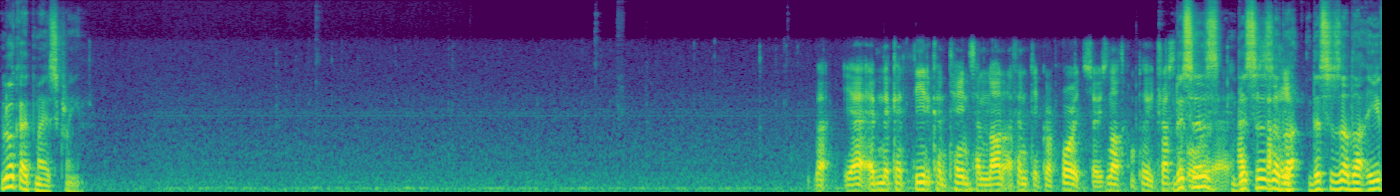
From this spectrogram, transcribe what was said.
Look at my screen. But yeah, Ibn Kathir contains some non-authentic reports, so he's not completely trustable. This is Uh, this is a Sahih. this is a da'if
